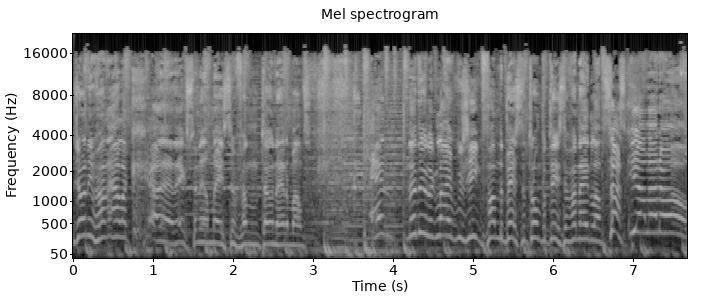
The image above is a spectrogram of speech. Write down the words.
Johnny van Elk. eh, de ex-toneelmeester van Toon Hermans. En natuurlijk live muziek van de beste trompetisten van Nederland. Saskia Laro.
